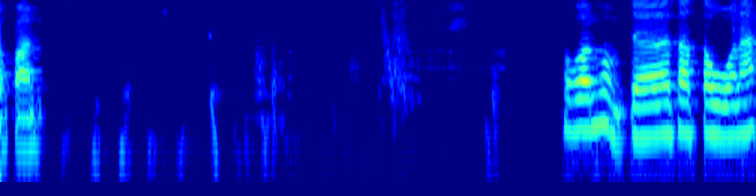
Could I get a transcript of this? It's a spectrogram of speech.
อกก่อนทุกคนผมเจอศัตรูนะ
